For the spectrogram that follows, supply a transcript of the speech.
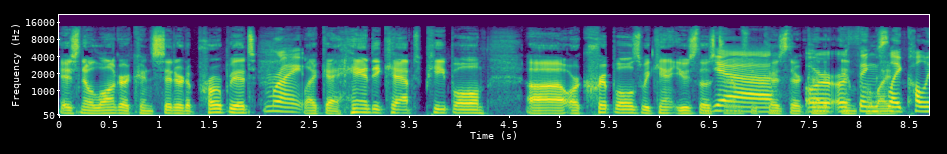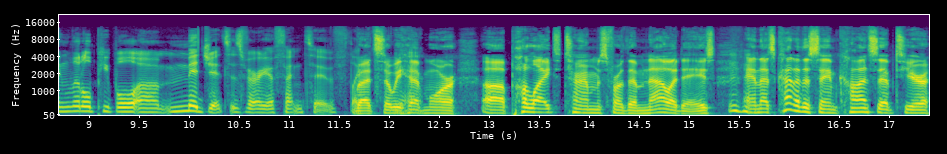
is no longer considered appropriate. Right. Like uh, handicapped people uh, or cripples. We can't use those yeah, terms because they're kind or, of or impolite. things like calling little people uh, midgets is very offensive. Like, right, so we yeah. have more uh, polite terms for them nowadays. Mm-hmm. And that's kind of the same concept here.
